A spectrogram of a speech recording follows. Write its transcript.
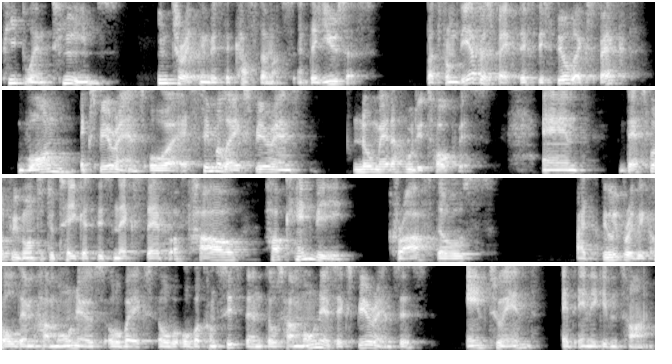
people and teams interacting with the customers and the users. But from their perspective, they still expect one experience or a similar experience no matter who they talk with and that's what we wanted to take as this next step of how how can we craft those i deliberately call them harmonious over, over, over consistent those harmonious experiences end to end at any given time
